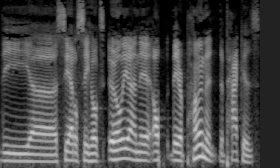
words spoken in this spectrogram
the uh, Seattle Seahawks earlier, and their op- their opponent, the Packers,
